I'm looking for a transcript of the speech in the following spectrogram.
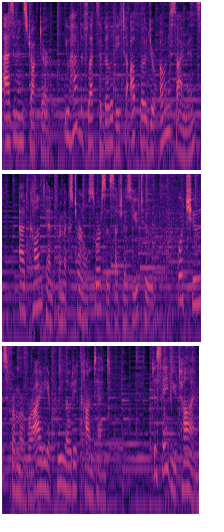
As an instructor, you have the flexibility to upload your own assignments, add content from external sources such as YouTube, or choose from a variety of preloaded content. To save you time,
